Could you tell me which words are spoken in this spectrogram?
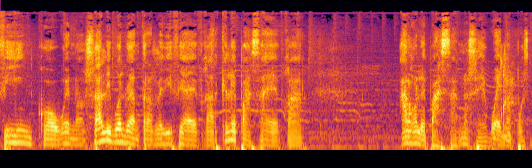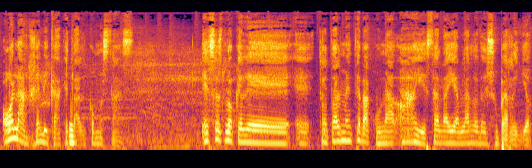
5, bueno, sale y vuelve a entrar, le dice a Edgar. ¿Qué le pasa a Edgar? Algo le pasa, no sé. Bueno, pues hola Angélica, ¿qué tal? ¿Cómo estás? Eso es lo que le... eh, totalmente vacunado. Ay, están ahí hablando de su perrillo.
